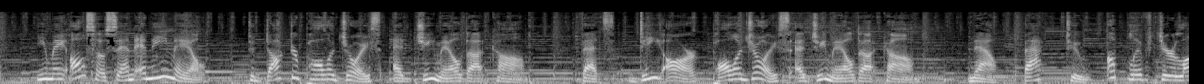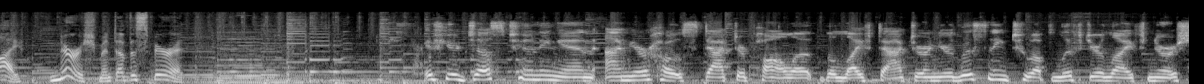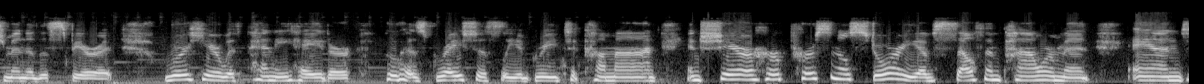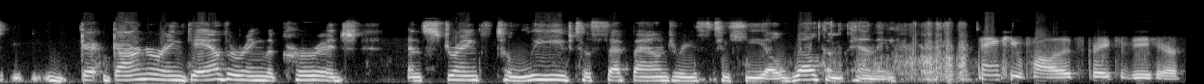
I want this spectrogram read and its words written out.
you may also send an email to drpaulajoyce at gmail.com. That's drpaulajoyce at gmail.com. Now, back to Uplift Your Life Nourishment of the Spirit. If you're just tuning in, I'm your host, Dr. Paula, the Life Doctor, and you're listening to Uplift Your Life Nourishment of the Spirit. We're here with Penny Hayter, who has graciously agreed to come on and share her personal story of self empowerment and garnering, gathering the courage and strength to leave, to set boundaries, to heal. Welcome, Penny. Thank you, Paula. It's great to be here.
